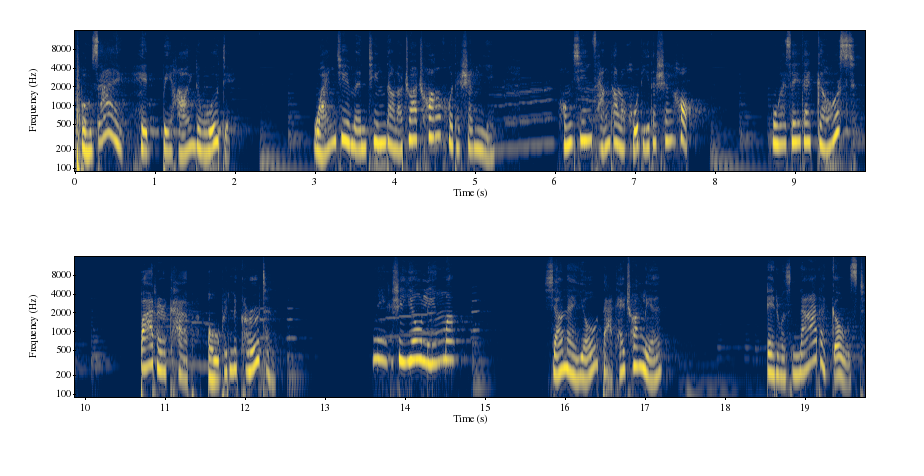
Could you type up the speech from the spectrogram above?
Bullseye hid behind Woody. 玩具们听到了抓窗户的声音红心藏到了胡迪的身后。Was it a ghost? Buttercup opened the curtain. 那个是幽灵吗？小奶油打开窗帘。It was not a ghost.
